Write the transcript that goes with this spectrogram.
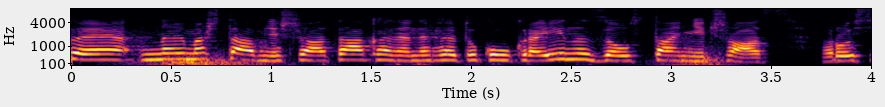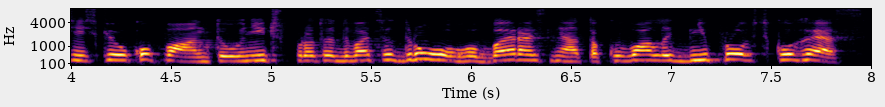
Це наймасштабніша атака на енергетику України за останній час. Російські окупанти у ніч проти 22 березня атакували Дніпровську ГЕС.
